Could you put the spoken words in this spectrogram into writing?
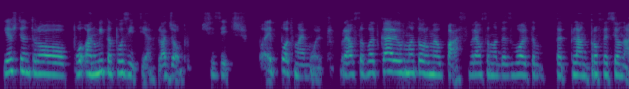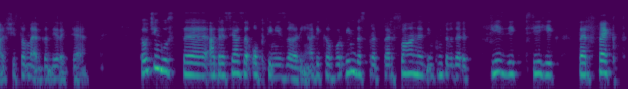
ești într-o anumită poziție la job și zici, păi pot mai mult, vreau să văd care e următorul meu pas, vreau să mă dezvolt pe plan profesional și să merg în direcția aia. Coaching-ul se adresează optimizării, adică vorbim despre persoane din punct de vedere fizic, psihic, perfect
